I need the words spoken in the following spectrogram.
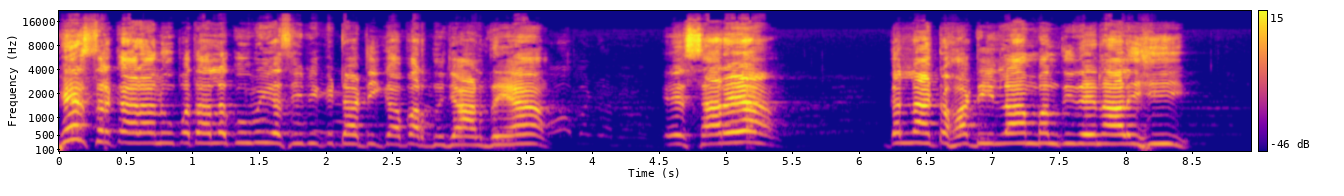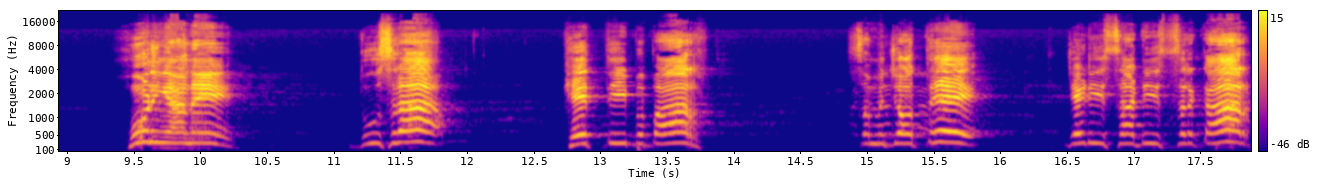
ਫਿਰ ਸਰਕਾਰਾਂ ਨੂੰ ਪਤਾ ਲੱਗੂ ਵੀ ਅਸੀਂ ਵੀ ਕਿੱਡਾ ਟੀਕਾ ਭਰਨ ਜਾਣਦੇ ਆ। ਇਹ ਸਾਰਿਆਂ ਗੱਲਾਂ ਤੁਹਾਡੀ ਲਾਮਬੰਦੀ ਦੇ ਨਾਲ ਹੀ ਹੋਣੀਆਂ ਨੇ। ਦੂਸਰਾ, ਖੇਤੀ ਵਪਾਰ ਸਮਝੌਤੇ, ਜਿਹੜੀ ਸਾਡੀ ਸਰਕਾਰ,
